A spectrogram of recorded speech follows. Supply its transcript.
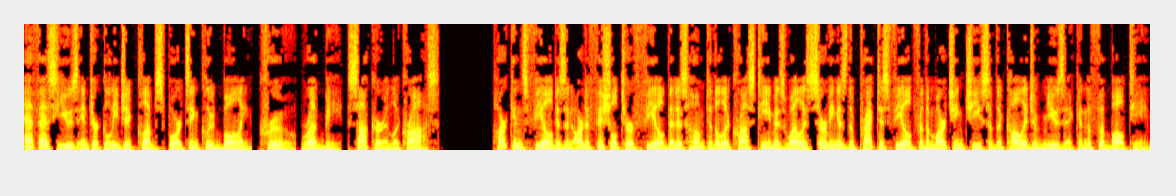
FSU's intercollegiate club sports include bowling, crew, rugby, soccer and lacrosse. Harkins Field is an artificial turf field that is home to the lacrosse team as well as serving as the practice field for the Marching Chiefs of the College of Music and the football team.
